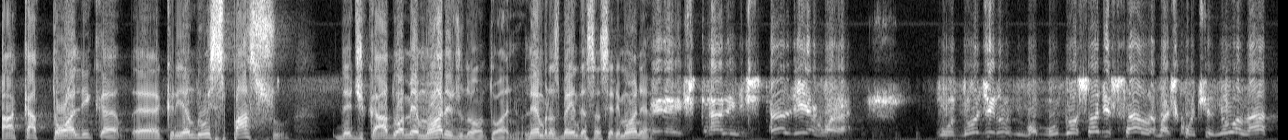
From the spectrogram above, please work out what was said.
a católica é, criando um espaço dedicado à memória de Dom Antônio. Lembras bem dessa cerimônia? É, ali, está ali agora. Mudou, de, mudou só de sala, mas continua lá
